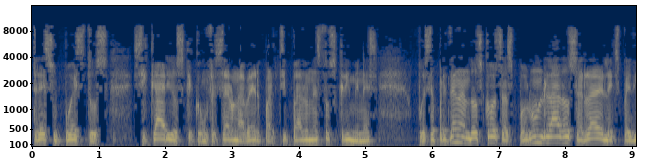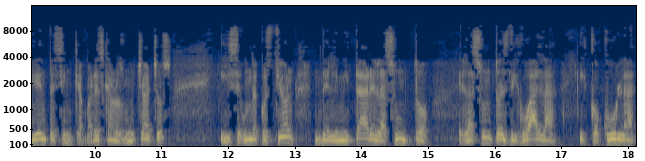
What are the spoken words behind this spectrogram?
tres supuestos sicarios que confesaron haber participado en estos crímenes, pues se pretendan dos cosas. Por un lado, cerrar el expediente sin que aparezcan los muchachos y segunda cuestión, delimitar el asunto. El asunto es de Iguala y Cocula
